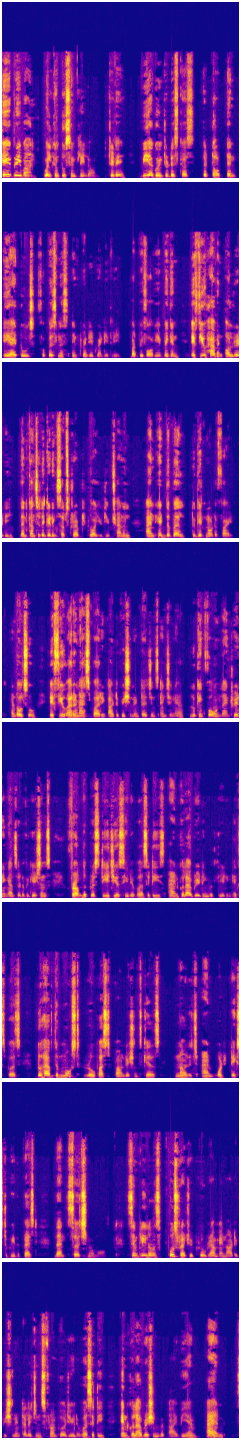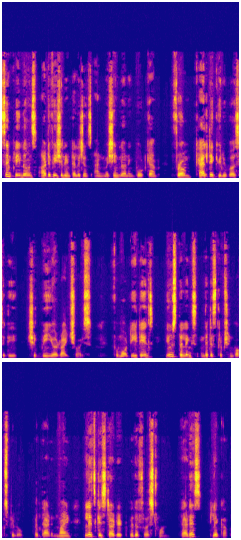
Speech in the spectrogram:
Hey everyone, welcome to Simplilearn. Today, we are going to discuss the top 10 AI tools for business in 2023. But before we begin, if you haven't already, then consider getting subscribed to our YouTube channel and hit the bell to get notified. And also, if you are an aspiring artificial intelligence engineer looking for online training and certifications from the prestigious universities and collaborating with leading experts to have the most robust foundation skills, knowledge, and what it takes to be the best, then search no more. Simplilearn's postgraduate program in artificial intelligence from Purdue University in collaboration with IBM and Simplilearn's artificial intelligence and machine learning bootcamp from Caltech University should be your right choice. For more details, use the links in the description box below. With that in mind, let's get started with the first one, that is ClickUp.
